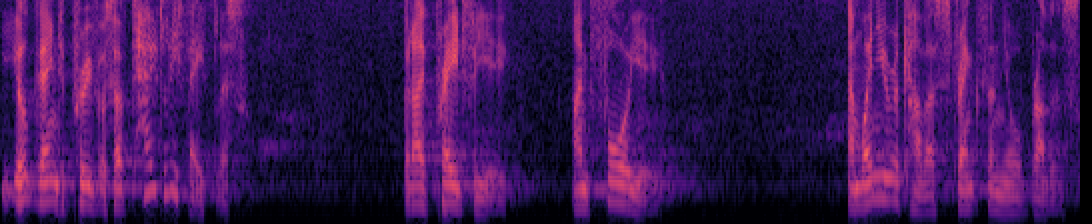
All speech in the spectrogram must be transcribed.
you're going to prove yourself totally faithless. But I've prayed for you. I'm for you. And when you recover, strengthen your brothers.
